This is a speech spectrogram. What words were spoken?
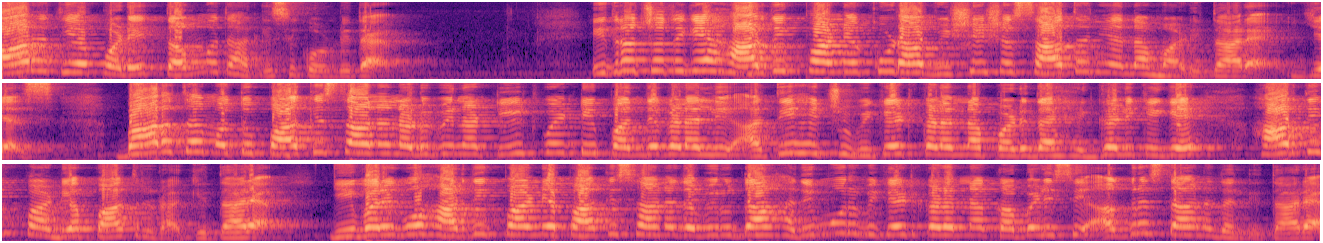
ಭಾರತೀಯ ಪಡೆ ತಮ್ಮದಾಗಿಸಿಕೊಂಡಿದೆ. ಇದರ ಜೊತೆಗೆ ಹಾರ್ದಿಕ್ ಪಾಂಡ್ಯ ಕೂಡ ವಿಶೇಷ ಸಾಧನೆಯನ್ನ ಮಾಡಿದ್ದಾರೆ. ಎಸ್, ಭಾರತ ಮತ್ತು ಪಾಕಿಸ್ತಾನ ನಡುವಿನ ಟಿ ಟ್ವೆಂಟಿ ಪಂದ್ಯಗಳಲ್ಲಿ ಅತಿ ಹೆಚ್ಚು ವಿಕೆಟ್ಗಳನ್ನ ಪಡೆದ ಹೆಗ್ಗಳಿಕೆಗೆ ಹಾರ್ದಿಕ್ ಪಾಂಡ್ಯ ಪಾತ್ರರಾಗಿದ್ದಾರೆ. ಈವರೆಗೂ ಹಾರ್ದಿಕ್ ಪಾಂಡ್ಯ ಪಾಕಿಸ್ತಾನದ ವಿರುದ್ಧ ಹದಿಮೂರು ವಿಕೆಟ್ಗಳನ್ನ ಕಬಳಿಸಿ ಅಗ್ರಸ್ಥಾನದಲ್ಲಿದ್ದಾರೆ.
